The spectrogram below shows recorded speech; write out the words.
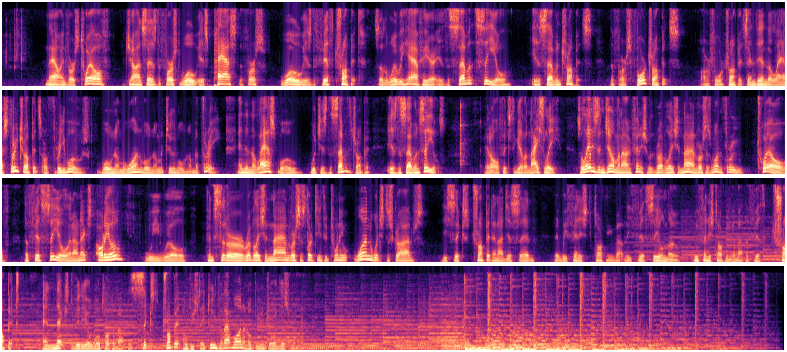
Now, in verse 12, John says the first woe is past. The first woe is the fifth trumpet. So the way we have here is the seventh seal is seven trumpets. The first four trumpets are four trumpets, and then the last three trumpets are three woes. Woe number one, woe number two, and woe number three. And then the last woe, which is the seventh trumpet, is the seven seals. It all fits together nicely. So, ladies and gentlemen, I'm finished with Revelation 9, verses 1 through 12, the fifth seal. In our next audio, we will Consider Revelation 9, verses 13 through 21, which describes the sixth trumpet. And I just said that we finished talking about the fifth seal. No, we finished talking about the fifth trumpet. And next video, we'll talk about the sixth trumpet. Hope you stay tuned for that one and hope you enjoyed this one.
